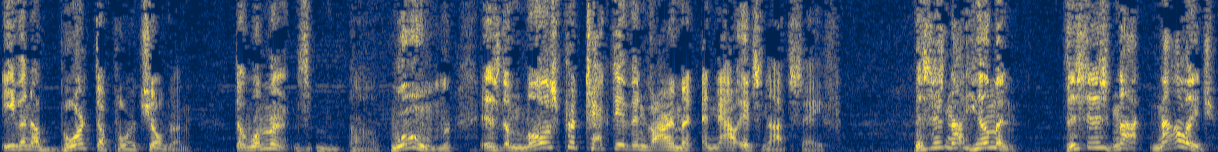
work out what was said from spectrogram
Even abort the poor children. The woman's uh, womb is the most protective environment and now it's not safe. This is not human. This is not knowledge.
